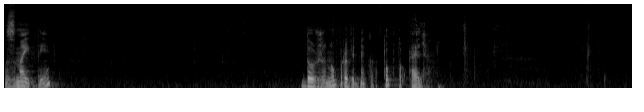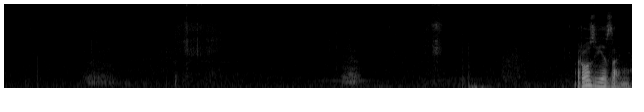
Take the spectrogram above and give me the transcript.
Знайти довжину провідника, тобто L. Розв'язання.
